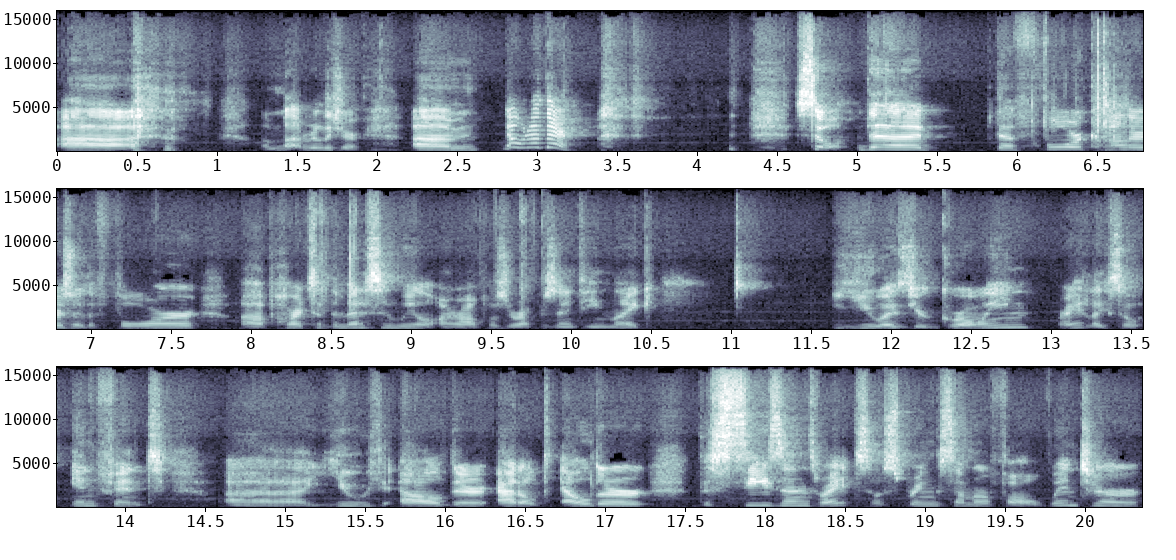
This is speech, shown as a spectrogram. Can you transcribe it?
Uh, I'm not really sure. Um, no, not there. so the the four colors or the four uh, parts of the medicine wheel are also representing like you as you're growing, right? Like so infant, uh, youth, elder, adult, elder, the seasons, right? So spring, summer, fall, winter,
